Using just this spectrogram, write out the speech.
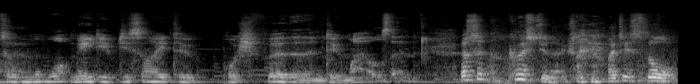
So Um, what made you decide to push further than two miles then? That's a good question, actually. I just thought,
